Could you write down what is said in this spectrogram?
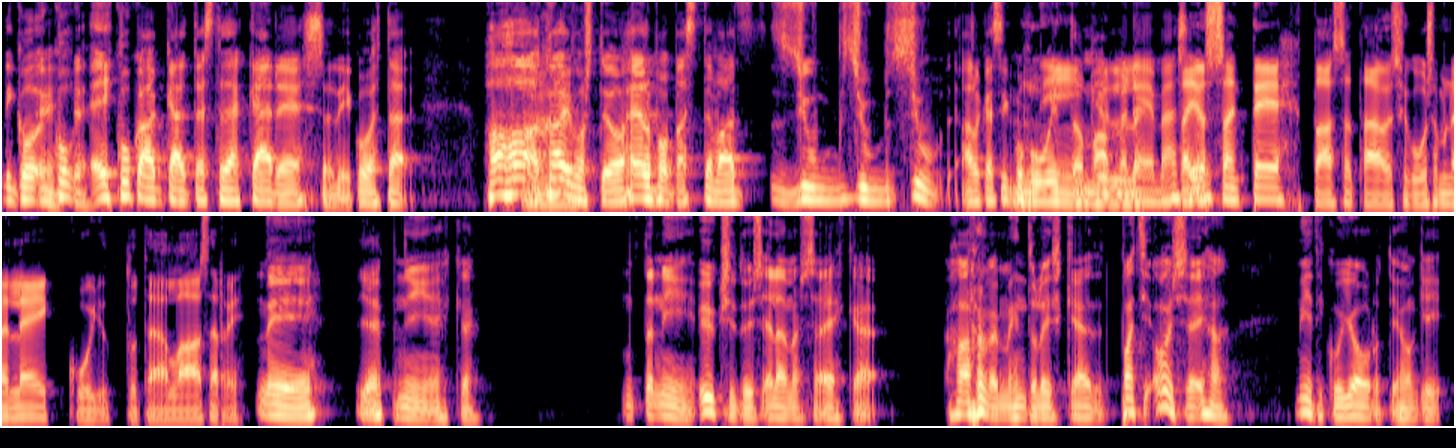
Niin kuin, ku, ei kukaan käyttäisi tätä kädessä, niin kuin, että haha, mm. kaivostyö on helpompaa, sitten vaan zoom, zoom, zoom, alkaisi niin huvittamaan menemään. Tai jossain tehtaassa tämä olisi joku semmoinen leikkuujuttu, tämä laaseri. Niin, jep. Niin, ehkä. Mutta niin, yksityiselämässä ehkä harvemmin tulisi käytetty. Paitsi olisi se ihan, mieti kun joudut johonkin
